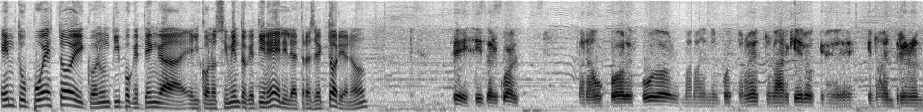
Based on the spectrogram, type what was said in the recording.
en tu puesto y con un tipo que tenga el conocimiento que tiene él y la trayectoria, ¿no? Sí, sí, tal cual. Para un jugador de fútbol, más en el puesto nuestro, un arquero que, que nos entrenó,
